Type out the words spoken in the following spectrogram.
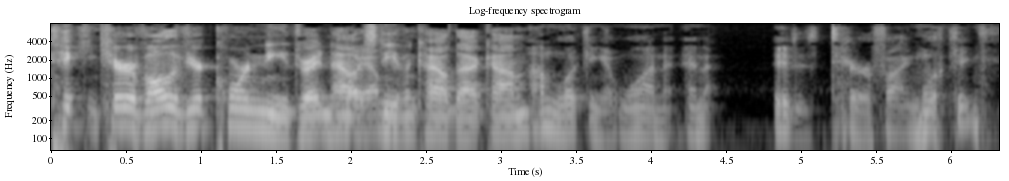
Taking care of all of your corn needs right now Boy, at I'm- steveandkyle.com. I'm looking at one and it is terrifying looking.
